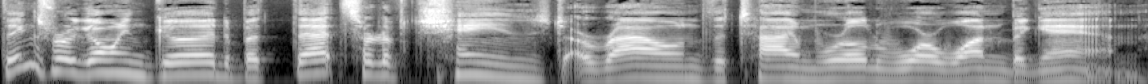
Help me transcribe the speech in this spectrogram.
Things were going good, but that sort of changed around the time World War I began.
